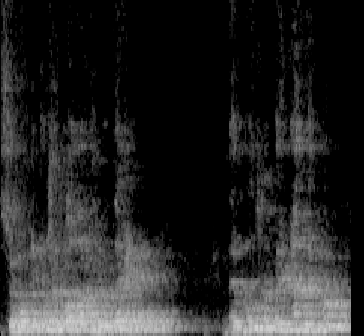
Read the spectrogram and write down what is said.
Сьогодні дуже багато людей не можуть прийняти проповідь.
